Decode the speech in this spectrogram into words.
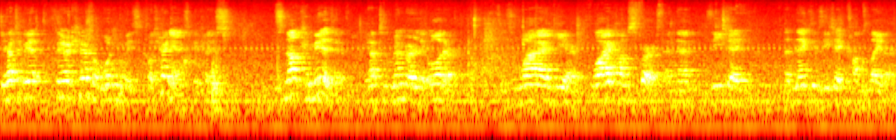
So you have to be very careful working with quaternions because it's not commutative. You have to remember the order. It's y here. y comes first, and then zj, the negative zj comes later.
